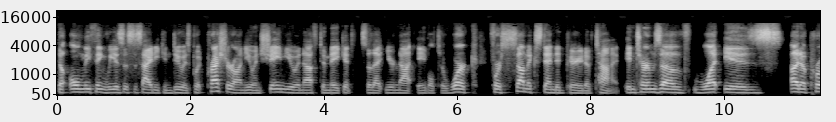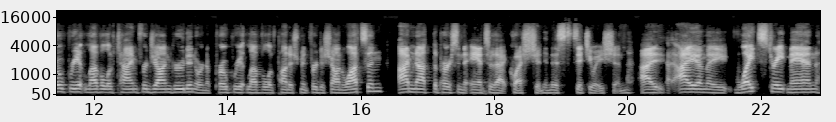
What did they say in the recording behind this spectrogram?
The only thing we as a society can do is put pressure on you and shame you enough to make it so that you're not able to work for some extended period of time. In terms of what is an appropriate level of time for Jon Gruden or an appropriate level of punishment for Deshaun Watson, I'm not the person to answer that question in this situation. I I am a white straight man.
